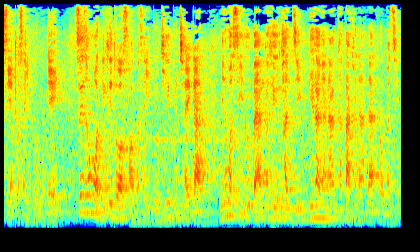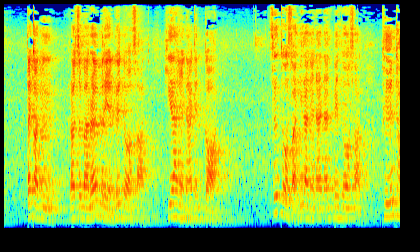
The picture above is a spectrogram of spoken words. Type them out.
เสียงภาษาญี่ปุ่นนั่นเอง ซึ่งทั้งหมดนี้คือตัวอักษรภาษาญี่ปุ่นที่ญี่ปุ่นใช้กัน มีทั้งหมด 4 รูปแบบก็คือคันจิฮิรางานะคาตาคานะและโรมาจิ แต่ก่อนอื่นเราจะมาเริ่มเรียนด้วยตัวอักษรฮิรางานะกันก่อน ซึ่งตัวอักษรฮิรางานะนั้นเป็นตัวอักษรพื้นฐ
